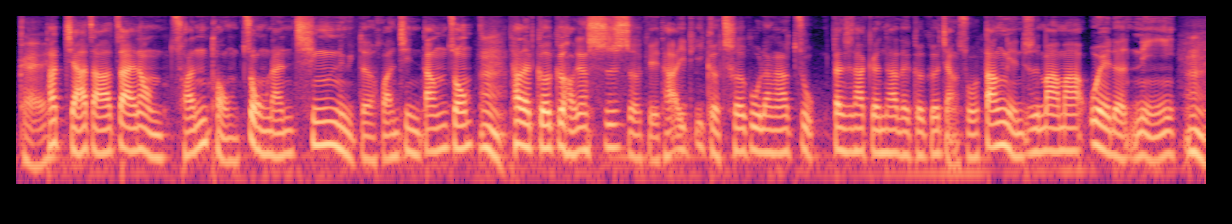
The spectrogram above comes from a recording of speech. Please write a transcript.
OK，她夹杂在那种传统重男轻女的环境当中。嗯，她的哥哥好像施舍给她一一个车库让她住，但是她跟她的哥哥讲说，当年就是妈妈为了你，嗯，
